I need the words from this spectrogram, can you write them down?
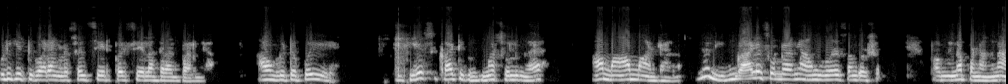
பிடிக்கிறதுக்கு வராங்களா சரி சரி பரிசு எல்லாங்கிறாங்க பாருங்க. அவங்ககிட்ட போய் கேஸ் காட்டி கொடுக்குமா சொல்லுங்க. ஆமா ஆமான்றாங்க. இன்னும் இவங்க ஆளே சொல்றாங்க அவங்க ஒரே சந்தோஷம். அவங்க என்ன பண்ணாங்கன்னா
